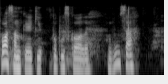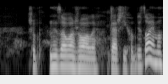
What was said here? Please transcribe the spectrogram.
пасанки, які попускали вуса, щоб не заважали. Теж їх обрізаємо.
